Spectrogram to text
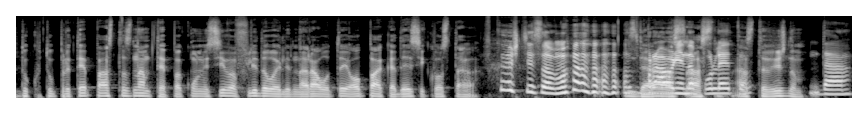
Докато при теб аз те знам теб. Ако не си в Лидъл или на работа, и опа, къде си, какво става? Вкъщи съм, с Да, аз- на аз- полето. Аз те виждам. Да.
